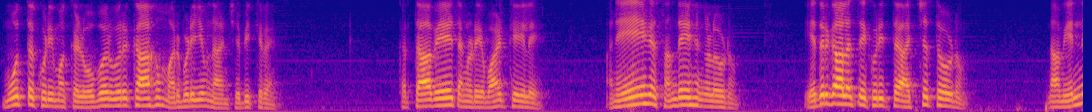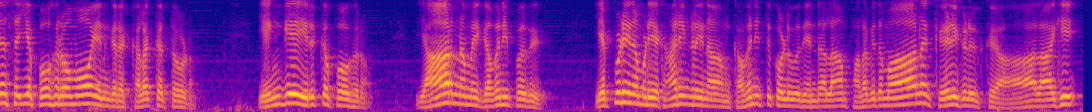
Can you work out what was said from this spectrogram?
மூத்த குடிமக்கள் ஒவ்வொருவருக்காகவும் மறுபடியும் நான் ஜெபிக்கிறேன். கர்த்தாவே தங்களுடைய வாழ்க்கையிலே அநேக சந்தேகங்களோடும் எதிர்காலத்தை குறித்த அச்சத்தோடும் நாம் என்ன செய்ய போகிறோமோ என்கிற கலக்கத்தோடும் எங்கே இருக்க போகிறோம் யார் நம்மை கவனிப்பது எப்படி நம்முடைய காரியங்களை நாம் கவனித்துக் கொள்வது என்றெல்லாம் பலவிதமான கேள்விகளுக்கு ஆளாகி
